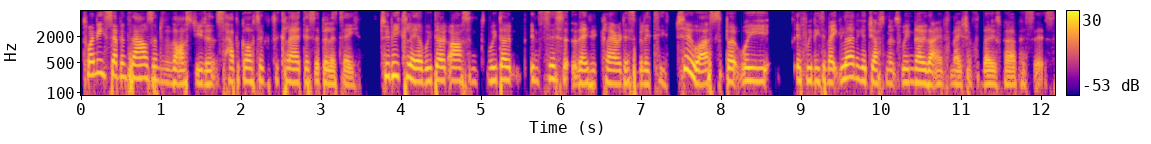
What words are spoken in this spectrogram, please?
27,000 of our students have got a declared disability to be clear, we don't ask them, we don't insist that they declare a disability to us, but we, if we need to make learning adjustments, we know that information for those purposes.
